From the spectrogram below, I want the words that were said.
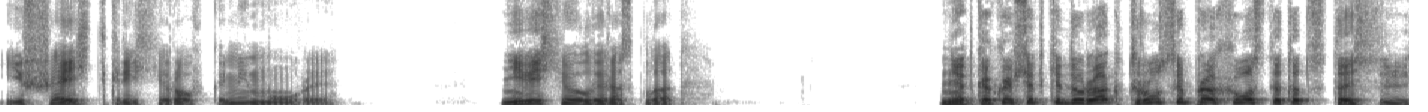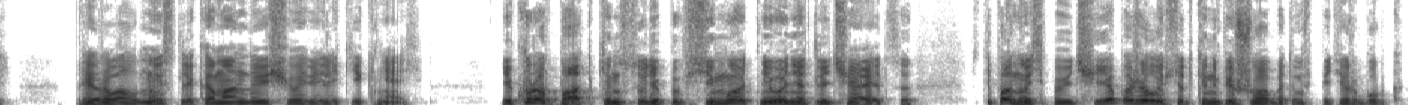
и шесть крейсеров Камимуры. Невеселый расклад. «Нет, какой все-таки дурак, трус и прохвост этот Стесель!» — прервал мысли командующего великий князь. «И Куропаткин, судя по всему, от него не отличается. Степан Осипович, я, пожалуй, все-таки напишу об этом в Петербург.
